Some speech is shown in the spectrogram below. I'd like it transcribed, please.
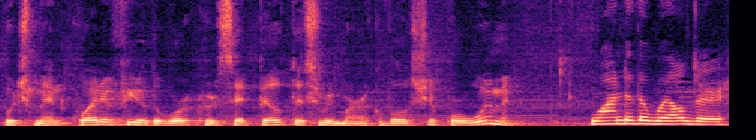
which meant quite a few of the workers that built this remarkable ship were women. Wanda the welder.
